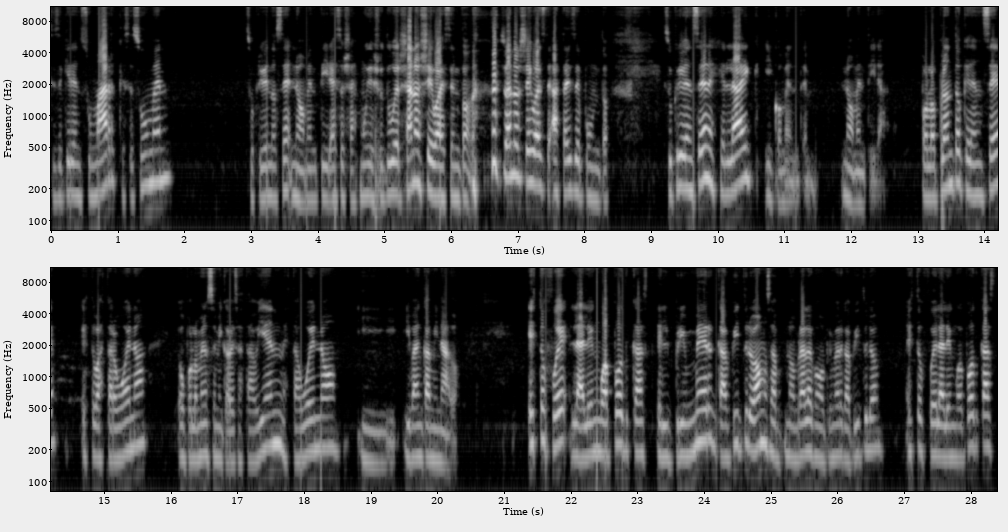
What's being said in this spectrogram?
si se quieren sumar, que se sumen, suscribiéndose. No, mentira, eso ya es muy de youtuber, ya no llego a ese entonces, ya no llego hasta ese punto. Suscríbense, dejen like y comenten. No, mentira. Por lo pronto quédense, esto va a estar bueno, o por lo menos en mi cabeza está bien, está bueno y, va encaminado. Esto fue La Lengua Podcast, el primer capítulo, vamos a nombrarlo como primer capítulo. Esto fue La Lengua Podcast,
